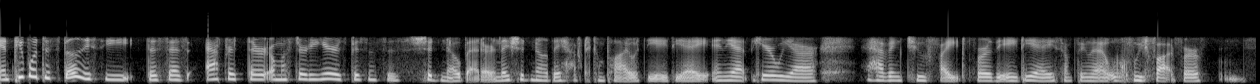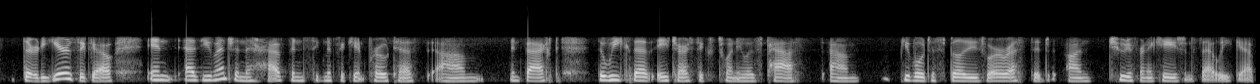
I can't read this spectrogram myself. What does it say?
and people with disabilities see this as after thir- almost 30 years, businesses should know better, and they should know they have to comply with the ADA. And yet here we are having to fight for the ADA, something that we fought for 30 years ago. And as you mentioned, there have been significant protests. Um, in fact, the week that HR 620 was passed, um, people with disabilities were arrested on two different occasions that week at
